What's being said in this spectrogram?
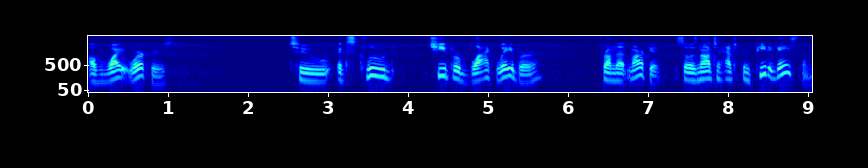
of white workers to exclude cheaper black labor from that market so as not to have to compete against them.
